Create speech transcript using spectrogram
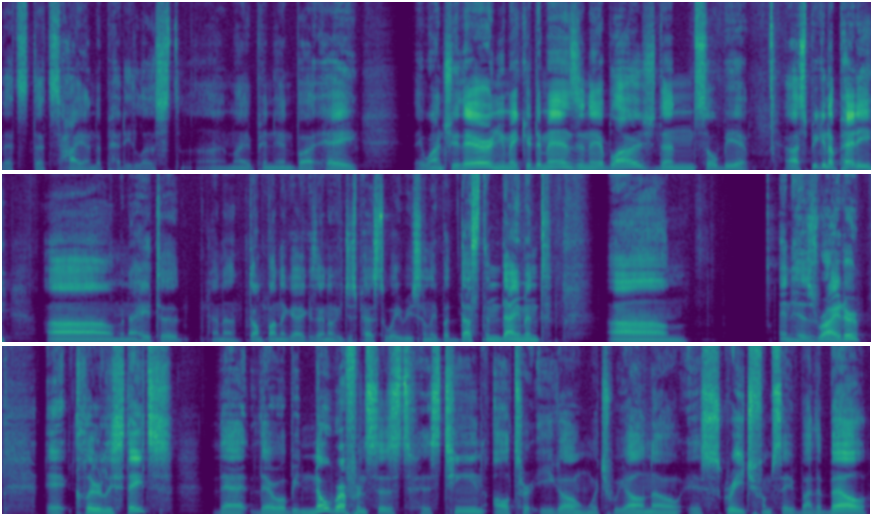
that's that's high on the petty list, uh, in my opinion. But hey, they want you there, and you make your demands, and they oblige. Then so be it. Uh, speaking of petty, um, and I hate to kind of dump on the guy because I know he just passed away recently, but Dustin Diamond, um, in his rider, it clearly states that there will be no references to his teen alter ego, which we all know is Screech from Saved by the Bell.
